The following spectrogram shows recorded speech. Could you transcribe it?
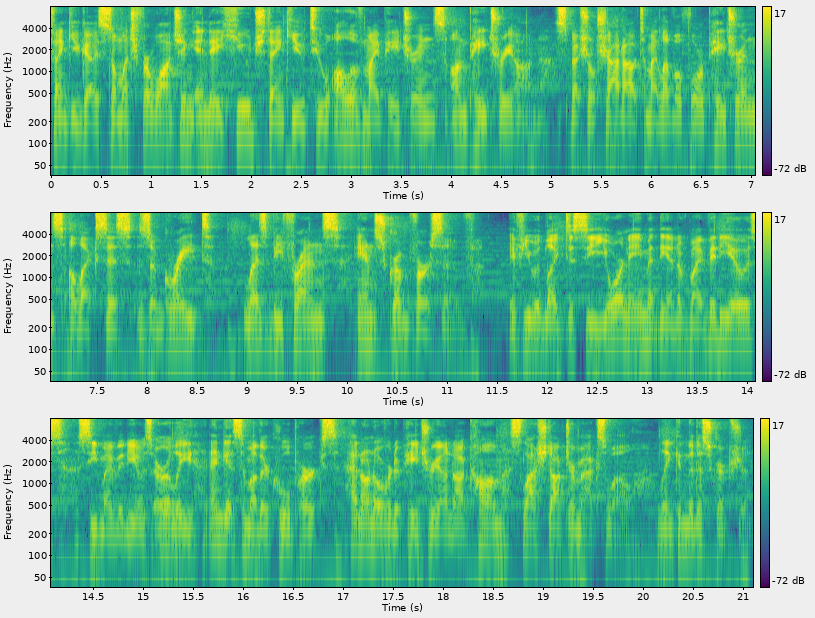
Thank you guys so much for watching, and a huge thank you to all of my patrons on Patreon. Special shout out to my level 4 patrons, Alexis Zagreat, Lesby Friends, and Scrubversive. If you would like to see your name at the end of my videos, see my videos early, and get some other cool perks, head on over to patreon.com slash drmaxwell, link in the description.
